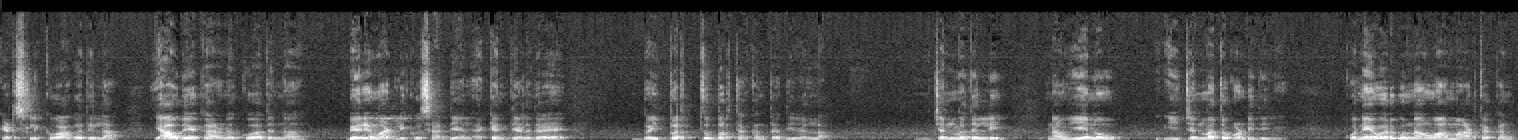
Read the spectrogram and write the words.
ಕೆಡಿಸ್ಲಿಕ್ಕೂ ಆಗೋದಿಲ್ಲ. ಯಾವುದೇ ಕಾರಣಕ್ಕೂ ಅದನ್ನು ಬೇರೆ ಮಾಡಲಿಕ್ಕೂ ಸಾಧ್ಯ ಇಲ್ಲ. ಯಾಕೆಂತ ಹೇಳಿದ್ರೆ, ಬೈ ಬರ್ತ್ ಬರ್ತಕ್ಕಂಥದ್ದು ಇವೆಲ್ಲ. ಜನ್ಮದಲ್ಲಿ ನಾವು ಏನು ಈ ಜನ್ಮ ತಗೊಂಡಿದ್ದೀವಿ, ಕೊನೆವರೆಗೂ ನಾವು ಆ ಮಾಡ್ತಕ್ಕಂಥ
